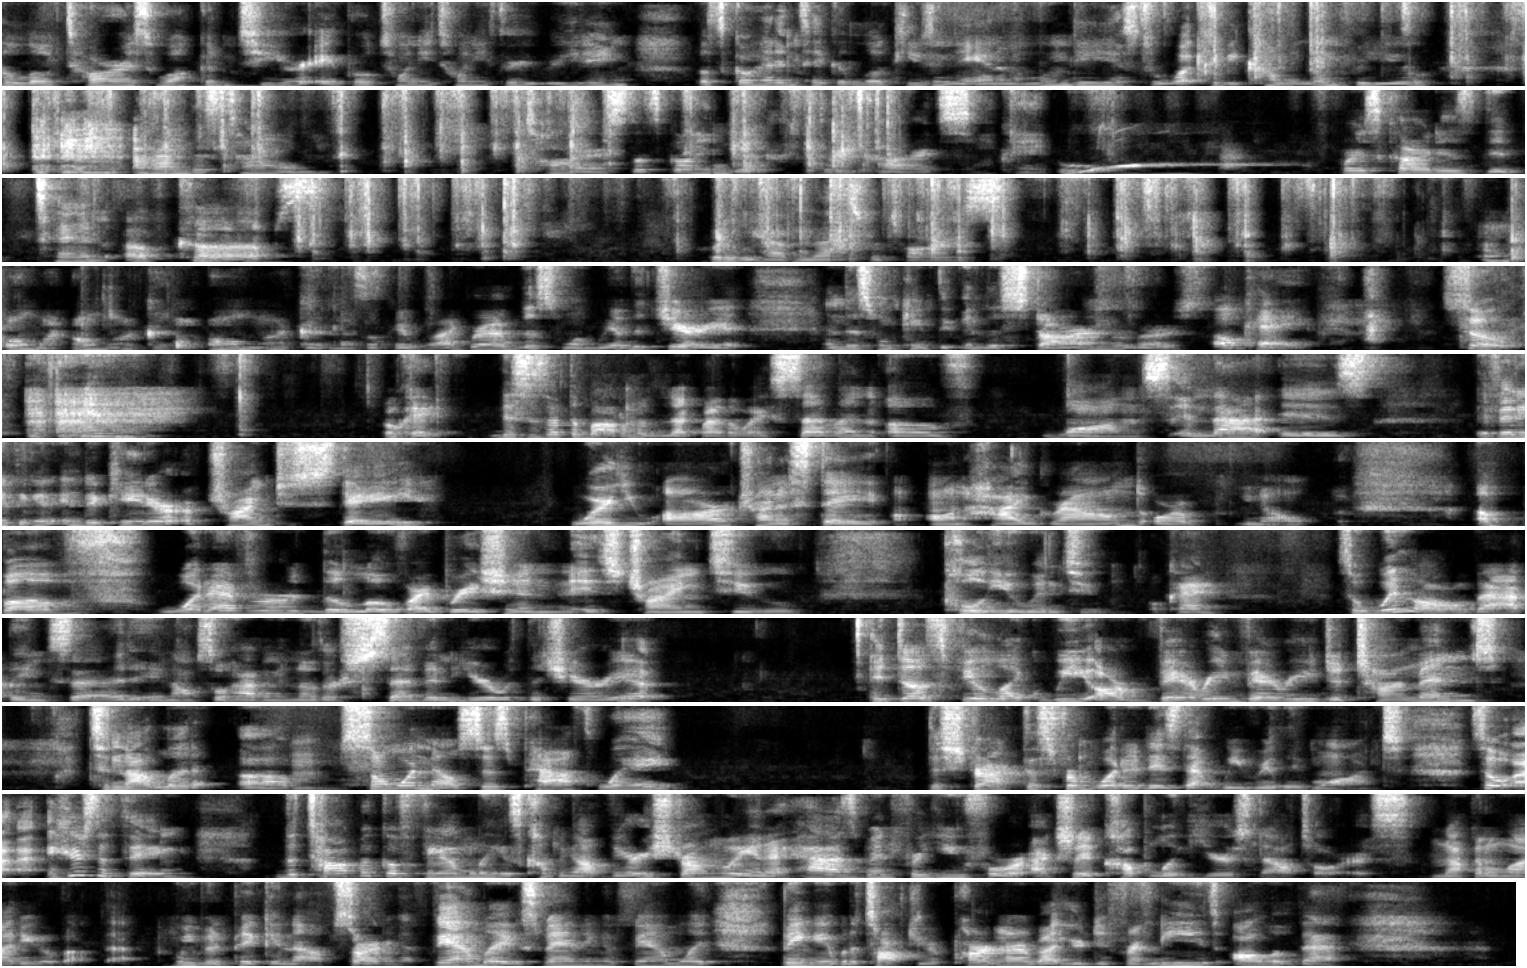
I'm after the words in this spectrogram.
Hello, Taurus. Welcome to your April 2023 reading. Let's go ahead and take a look using the Anima Mundi as to what could be coming in for you around this time. Taurus, let's go ahead and get three cards. Okay. Ooh. First card is the Ten of Cups. What do we have next for Taurus? Oh, oh my, oh my goodness, oh my goodness. Okay, well, I grabbed this one. We have the chariot, and this one came through in the star in reverse. Okay, so, okay, this is at the bottom of the deck, by the way, seven of wands. And that is, if anything, an indicator of trying to stay where you are, trying to stay on high ground or, you know, above whatever the low vibration is trying to pull you into, okay? So with all that being said, and also having another seven here with the chariot, it does feel like we are very, very determined to not let um, someone else's pathway distract us from what it is that we really want. So here's the thing. The topic of family is coming out very strongly and it has been for you for actually a couple of years now, Taurus. I'm not going to lie to you about that. We've been picking up starting a family, expanding a family, being able to talk to your partner about your different needs, all of that.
